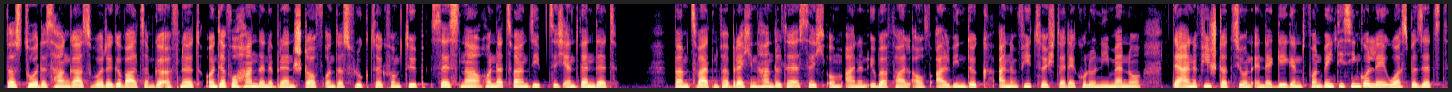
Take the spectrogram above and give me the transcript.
Das Tor des Hangars wurde gewaltsam geöffnet und der vorhandene Brennstoff und das Flugzeug vom Typ Cessna 172 entwendet. Beim zweiten Verbrechen handelte es sich um einen Überfall auf Alvin Dück, einem Viehzüchter der Kolonie Menno, der eine Viehstation in der Gegend von 25 Leguas besitzt.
